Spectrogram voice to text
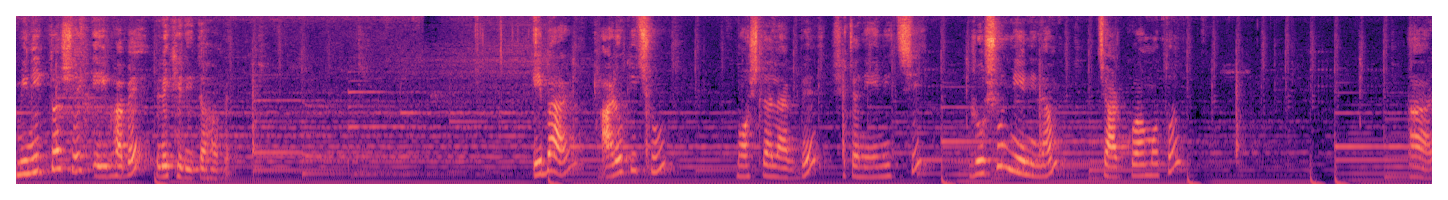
মিনিট দশেক এইভাবে রেখে দিতে হবে। এবার আরও কিছু মশলা লাগবে, সেটা নিয়ে নিচ্ছি। রসুন নিয়ে নিলাম চার কোয়া মতন। আর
